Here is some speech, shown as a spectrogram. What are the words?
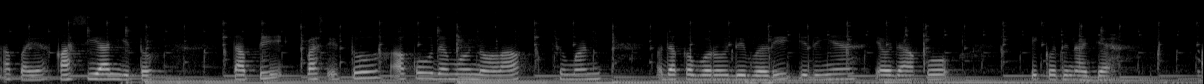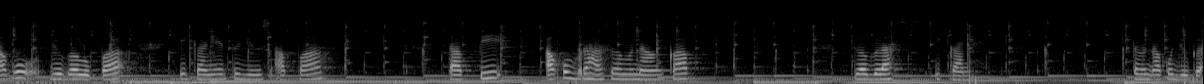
apa ya kasihan gitu tapi pas itu aku udah mau nolak cuman udah keburu dibeli jadinya ya udah aku ikutin aja. Aku juga lupa ikannya itu jenis apa. Tapi aku berhasil menangkap 12 ikan. Teman aku juga.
